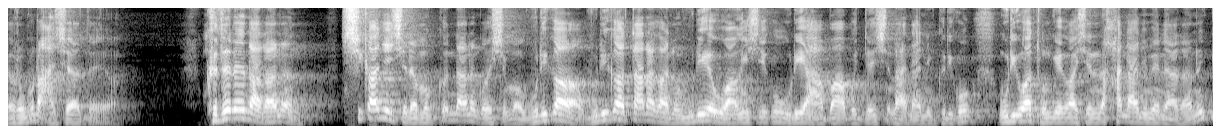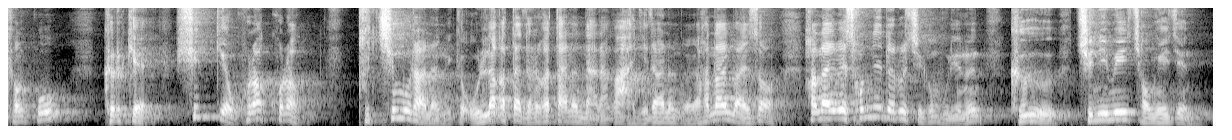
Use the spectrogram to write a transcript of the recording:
여러분 아셔야 돼요. 그들의 나라는 시간이 지나면 끝나는 것이며 우리가 우리가 따라가는 우리의 왕이시고 우리의 아바 아버지 되신 하나님 그리고 우리와 동행하시는 하나님의 나라는 결코 그렇게 쉽게 호락호락 부침을 하는 이렇게 올라갔다 내려갔다 하는 나라가 아니라는 거예요. 하나님 안에서 하나님의 섭리대로 지금 우리는 그 주님이 정해진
